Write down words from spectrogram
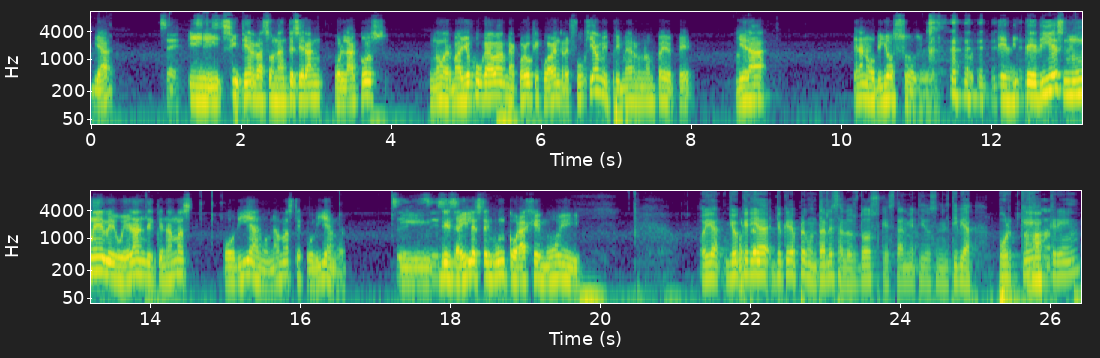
¿ya? Sí. Y sí, tienes razón, antes eran polacos, no, hermano, yo jugaba, me acuerdo que jugaba en Refugia, mi primer non PvP, y era, eran odiosos, güey. De, 10, 9, güey, eran de que nada más odian, o nada más te jodían, güey. y desde ahí les tengo un coraje muy, Oigan, yo quería, yo quería preguntarles a los dos que están metidos en el tibia, ¿por qué creen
